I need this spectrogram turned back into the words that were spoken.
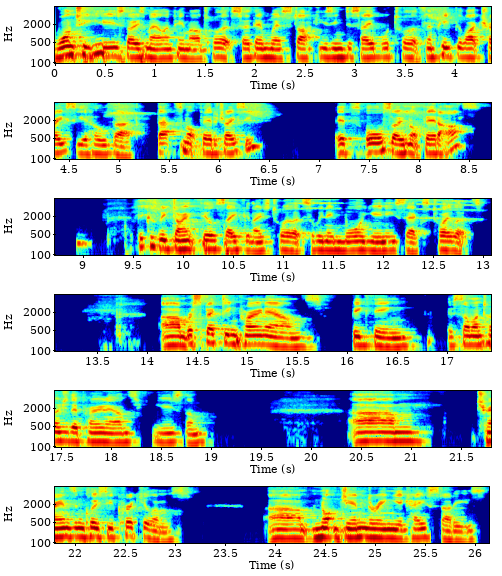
want to use those male and female toilets. So then we're stuck using disabled toilets, and people like Tracey are held back. That's not fair to Tracey. It's also not fair to us because we don't feel safe in those toilets. So we need more unisex toilets. Um, respecting pronouns, big thing. If someone tells you their pronouns, use them. Um, trans inclusive curriculums, um, not gendering your case studies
